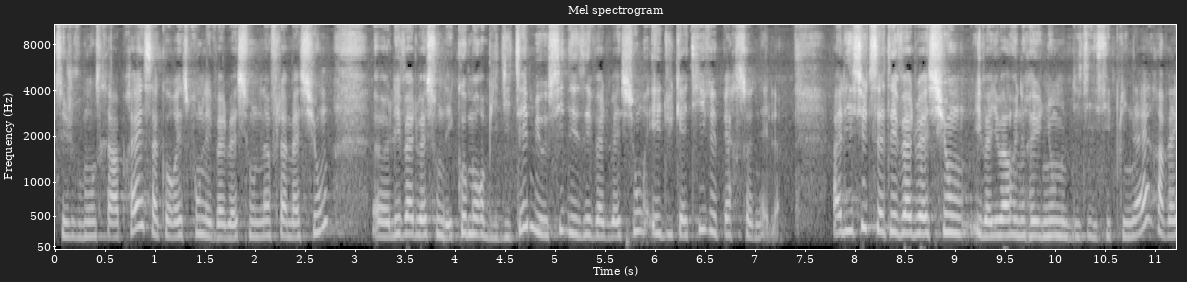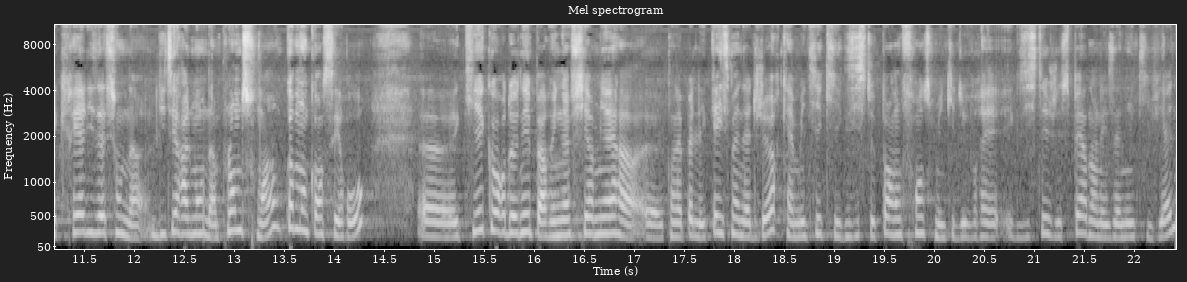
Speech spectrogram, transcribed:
Si je vous montrerai après, ça correspond à l'évaluation de l'inflammation, l'évaluation des comorbidités, mais aussi des évaluation éducative et personnelle. À l'issue de cette évaluation, il va y avoir une réunion multidisciplinaire avec réalisation littéralement d'un plan de soins, comme en cancéro, euh, qui est coordonné par une infirmière euh, qu'on appelle les case managers, qui est un métier qui n'existe pas en France, mais qui devrait exister, j'espère, dans les années qui viennent.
